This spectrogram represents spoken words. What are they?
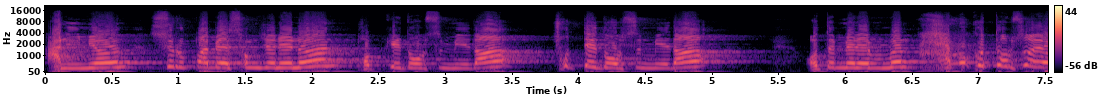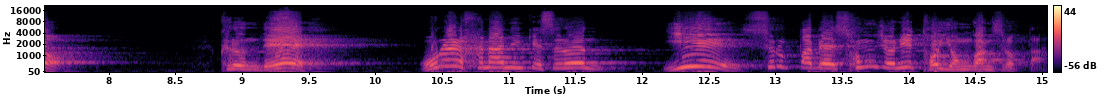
아니면 수르밥의 성전에는 법궤도 없습니다. 촛대도 없습니다. 어떤 면에 보면 아무것도 없어요. 그런데 오늘 하나님께서는 이 스룹밥의 성전이 더 영광스럽다.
